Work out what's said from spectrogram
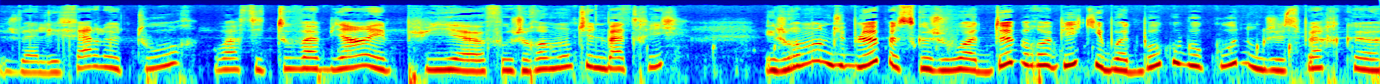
Je vais aller faire le tour, voir si tout va bien, et puis euh, faut que je remonte une batterie. Et que je remonte du bleu parce que je vois deux brebis qui boitent beaucoup, beaucoup, donc j'espère que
